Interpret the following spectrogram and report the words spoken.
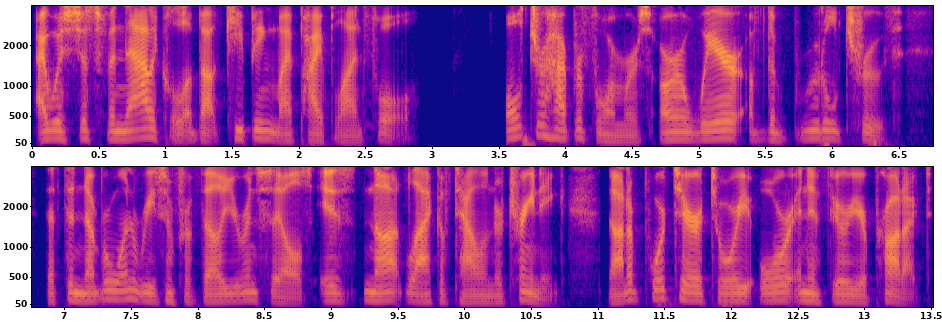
I was just fanatical about keeping my pipeline full. Ultra high performers are aware of the brutal truth that the number one reason for failure in sales is not lack of talent or training, not a poor territory or an inferior product,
